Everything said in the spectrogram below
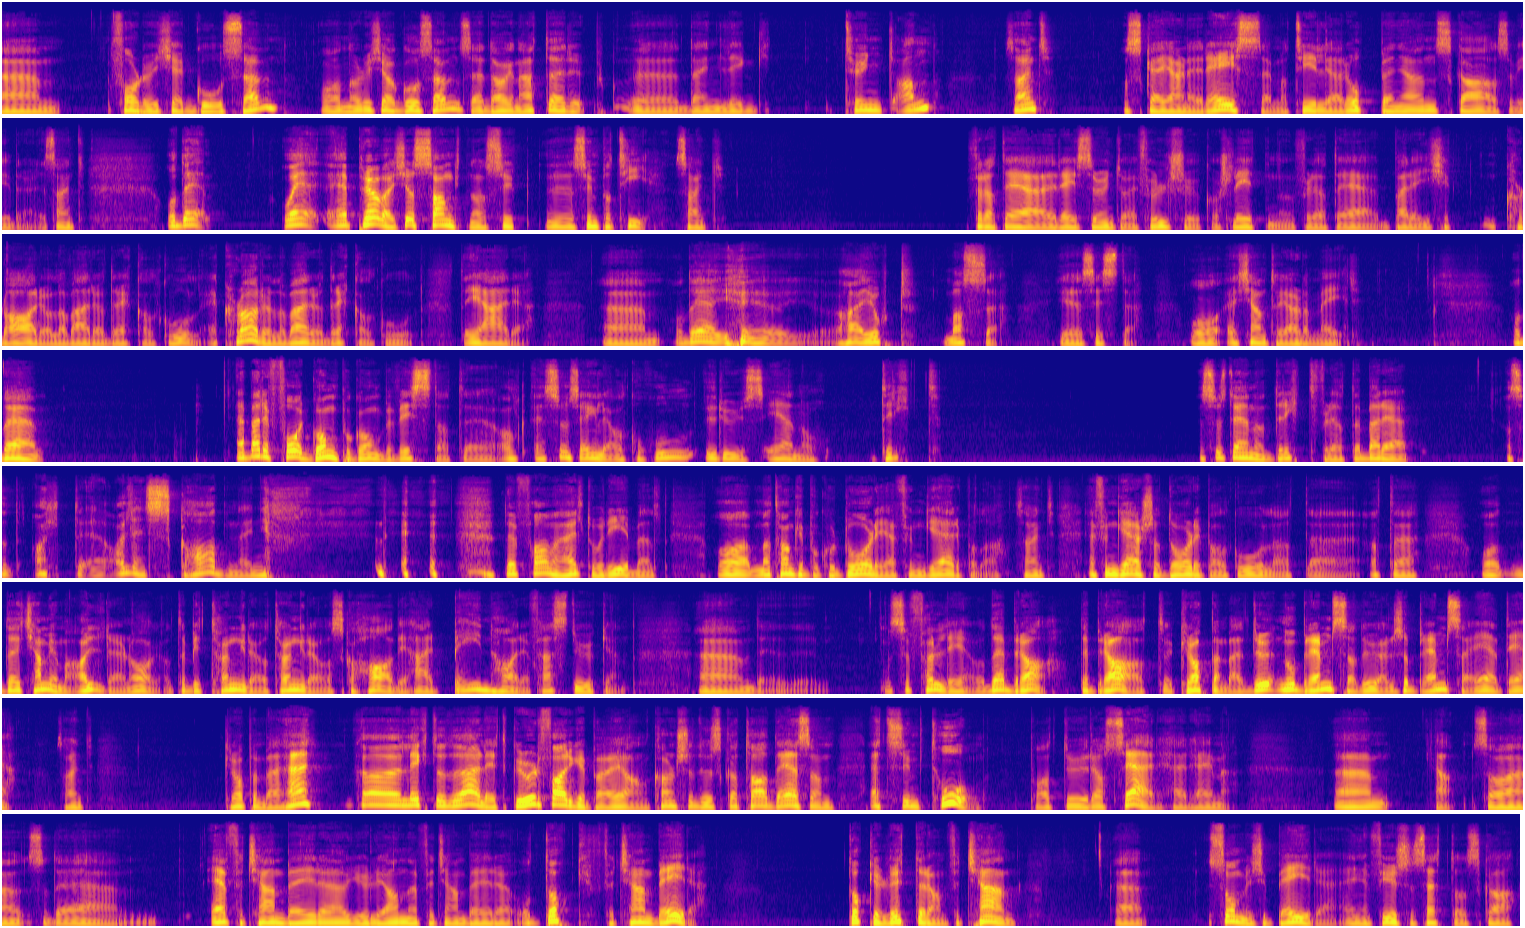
um, får du ikke god søvn. Og når du ikke har god søvn, så er dagen etter uh, den ligger tynt an. sant? Og så skal jeg gjerne reise, jeg må tidligere opp enn jeg ønsker, osv. sant? Og, det, og jeg, jeg prøver ikke å sanke noe eh, sympati, sant? For at jeg reiser rundt og er fullsjuk og sliten, og fordi at jeg bare ikke klarer å la være å drikke alkohol. Jeg klarer å la være å drikke alkohol. Det gjør jeg. Um, og det har jeg gjort masse i det siste. Og jeg kommer til å gjøre det mer. Og det Jeg bare får gang på gang bevisst at jeg, jeg syns egentlig alkoholrus er noe dritt. Jeg syns det er noe dritt, fordi at det bare Altså, alt, all den skaden den det, det er faen meg helt horribelt. Og med tanke på hvor dårlig jeg fungerer på det. Sant? Jeg fungerer så dårlig på alkohol at, eh, at eh, Og det kommer jo med alderen òg, at det blir tyngre og tyngre å skal ha de her beinharde festukene. Det, selvfølgelig, og det er bra. Det er bra at kroppen bare Du, nå bremser du, eller så bremser jeg det. Sant? Kroppen bare Hæ? Hva likte du der? Litt gulfarge på øynene? Kanskje du skal ta det som et symptom på at du raserer her hjemme? Um, ja, så, så det er Jeg fortjener bedre, Julianne fortjener bedre, og dere fortjener bedre. Dere lytterne fortjener uh, så mye bedre enn en fyr som sitter og skal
